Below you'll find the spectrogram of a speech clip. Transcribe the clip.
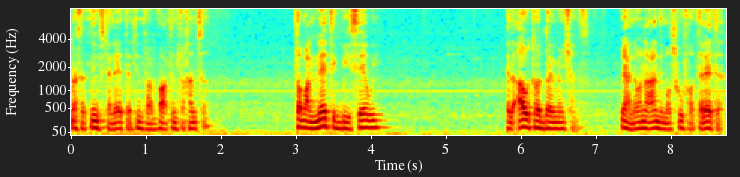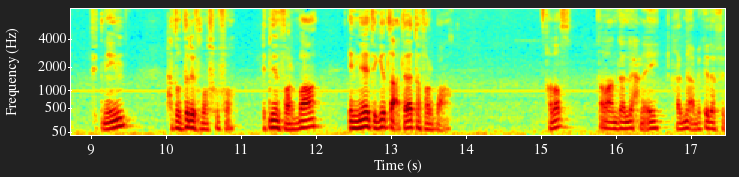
مثلا 2 في 3 2 في 4 2 في 5 طبعا الناتج بيساوي ال outer dimensions يعني لو أنا عندي مصفوفة 3 في 2 هتتضرب في مصفوفة 2 في 4 الناتج يطلع 3 في 4 خلاص؟ طبعا ده اللي إحنا إيه خدناه قبل كده في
